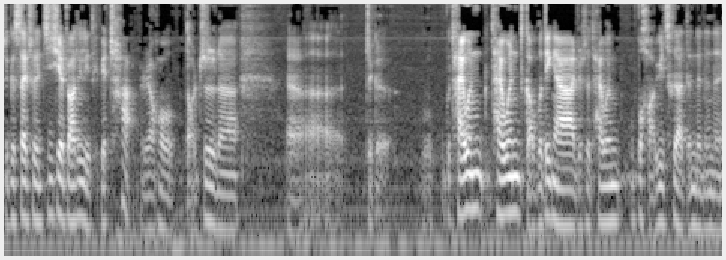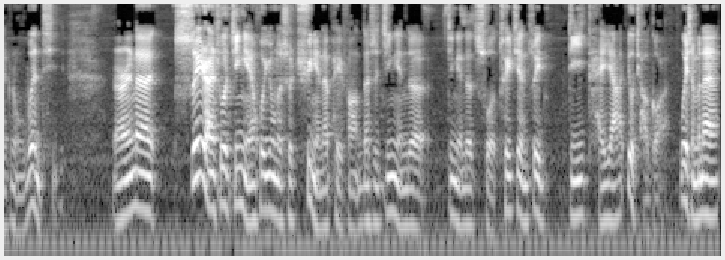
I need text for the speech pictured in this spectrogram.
这个赛车的机械抓地力特别差，然后导致呢，呃，这个胎温胎温搞不定啊，就是胎温不好预测啊，等等等等各种问题。然而呢，虽然说今年会用的是去年的配方，但是今年的今年的所推荐最低胎压又调高了，为什么呢？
